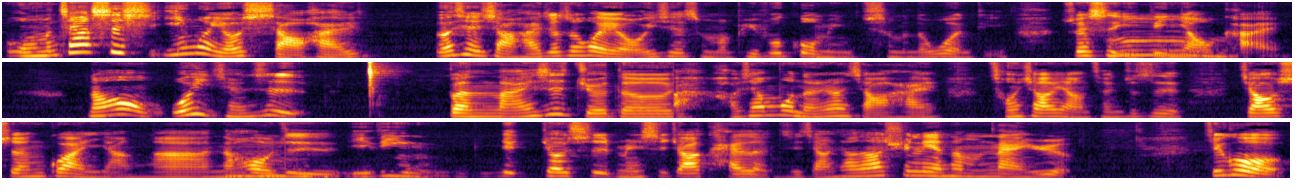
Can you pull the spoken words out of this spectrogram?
我们家是因为有小孩，而且小孩就是会有一些什么皮肤过敏什么的问题，所以是一定要开。嗯、然后我以前是。本来是觉得啊，好像不能让小孩从小养成就是娇生惯养啊，然后是一定就是没事就要开冷气这样，想要训练他们耐热。结果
